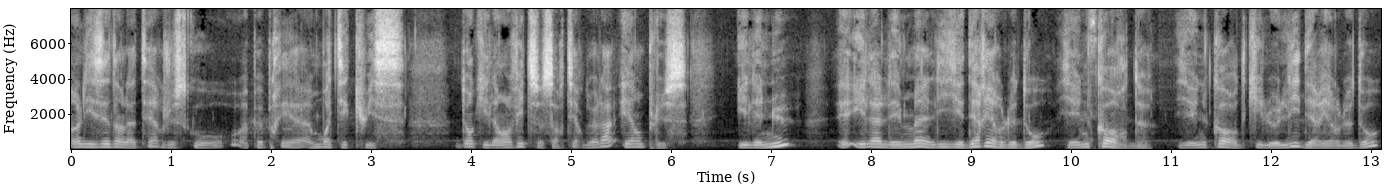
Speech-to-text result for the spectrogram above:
enlisé dans la terre jusqu'au à peu près à moitié cuisse. Donc il a envie de se sortir de là. Et en plus, il est nu et il a les mains liées derrière le dos. Il y a une corde. Il y a une corde qui le lie derrière le dos.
